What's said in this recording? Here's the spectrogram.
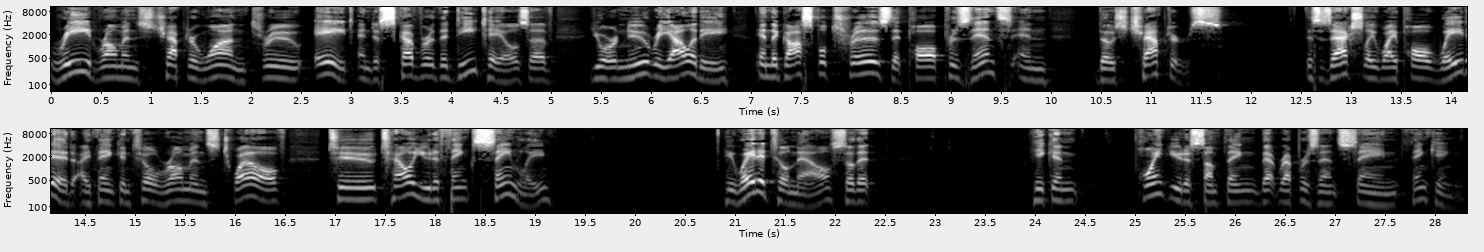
Read Romans chapter 1 through 8 and discover the details of your new reality in the gospel truths that Paul presents in those chapters. This is actually why Paul waited, I think, until Romans 12 to tell you to think sanely. He waited till now so that he can point you to something that represents sane thinking.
